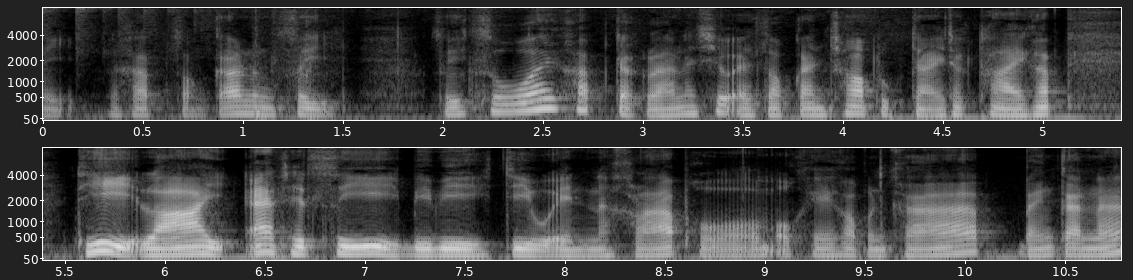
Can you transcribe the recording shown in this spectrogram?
นี่นะครับ 2914 สวยๆครับ จากร้านนาเชื่อไอซอบการชอบถูกใจทักทายครับ ที่ Line at h c bb gun นะครับผม โอเค ขอบคุณครับ แบงก์กันนะ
